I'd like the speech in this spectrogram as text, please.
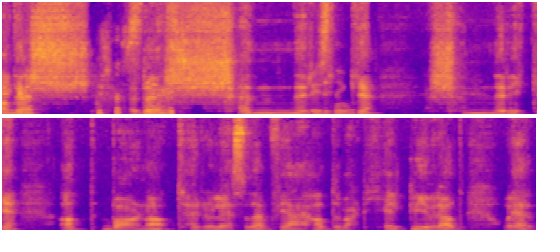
At jeg, jeg skjønner ikke jeg skjønner ikke at barna tør å lese dem, for jeg hadde vært helt livredd. Og jeg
